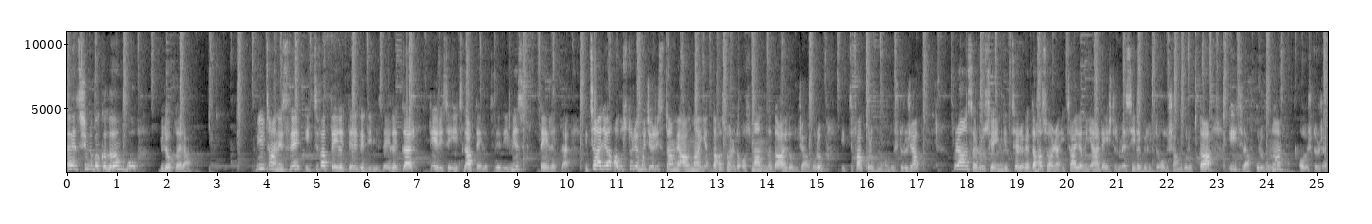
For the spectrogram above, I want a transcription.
Evet şimdi bakalım bu bloklara. Bir tanesi ittifak devletleri dediğimiz devletler, diğeri ise itilaf devleti dediğimiz devletler. İtalya, Avusturya, Macaristan ve Almanya daha sonra da Osmanlı'da dahil olacağı grup ittifak grubunu oluşturacak. Fransa, Rusya, İngiltere ve daha sonra İtalya'nın yer değiştirmesiyle birlikte oluşan grupta İtilaf grubunu oluşturacak.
